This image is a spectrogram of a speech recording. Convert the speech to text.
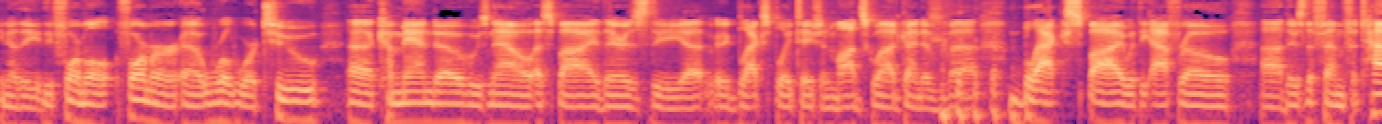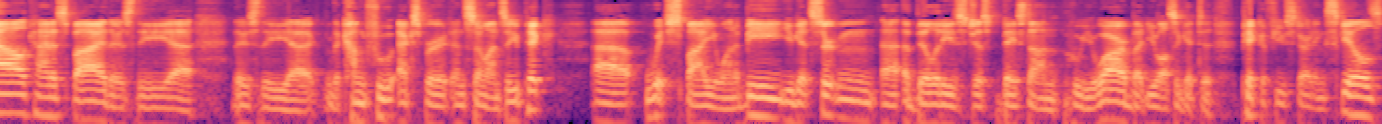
you know, the the formal former uh, World War II uh, commando who's now a spy. There's the uh, very blaxploitation mod squad kind of uh, black spy with the afro. Uh, there's the femme fatale kind of spy. There's the uh, there's the the kung fu expert, and so on. So you pick uh, which spy you want to be. You get certain uh, abilities just based on who you are, but you also get to pick a few starting skills.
